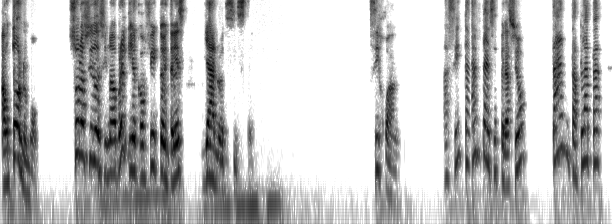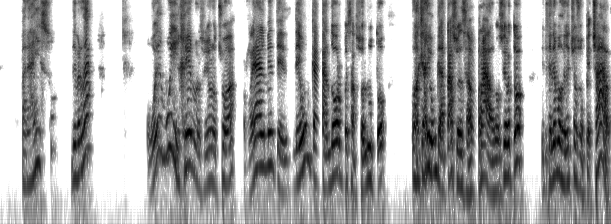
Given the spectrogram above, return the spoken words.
autónomo, solo ha sido designado por él y el conflicto de interés ya no existe. Sí, Juan. Así, tanta desesperación, tanta plata para eso, de verdad. O es muy ingenuo el señor Ochoa, realmente de un candor pues absoluto, o acá hay un gatazo encerrado, ¿no es cierto? Y tenemos derecho a sospechar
